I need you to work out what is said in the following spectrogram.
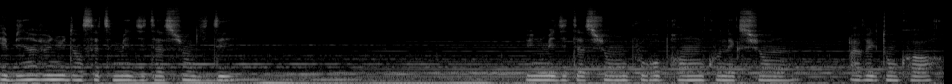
et bienvenue dans cette méditation guidée. Une méditation pour reprendre connexion avec ton corps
